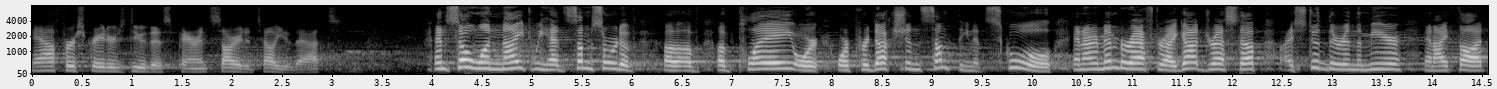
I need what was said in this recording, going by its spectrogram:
Yeah, first graders do this, parents. Sorry to tell you that. And so one night we had some sort of, of, of play or, or production, something at school. And I remember after I got dressed up, I stood there in the mirror and I thought,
